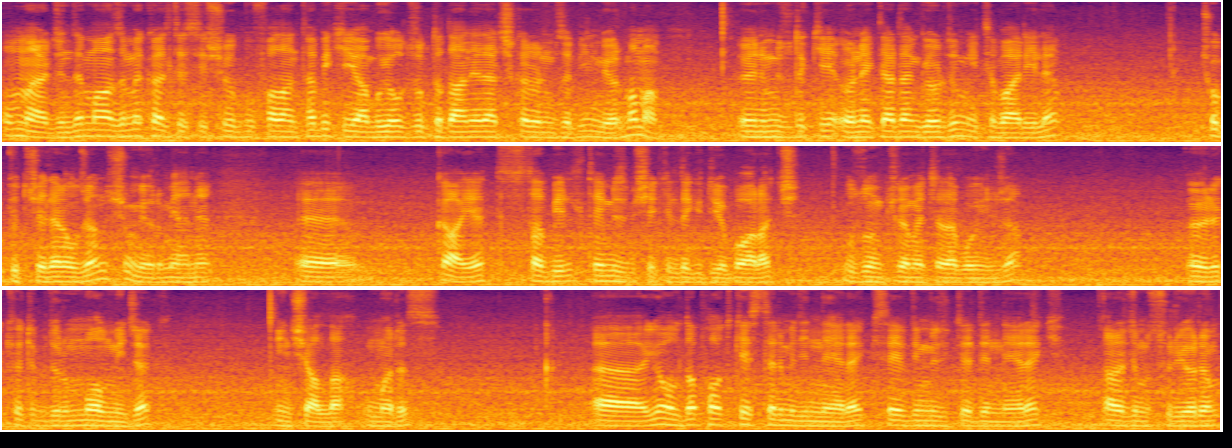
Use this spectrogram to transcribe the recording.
onun haricinde malzeme kalitesi şu bu falan tabii ki ya bu yolculukta daha neler çıkar önümüze bilmiyorum ama önümüzdeki örneklerden gördüğüm itibariyle çok kötü şeyler olacağını düşünmüyorum. Yani e, gayet stabil, temiz bir şekilde gidiyor bu araç uzun kilometreler boyunca. Öyle kötü bir durum olmayacak. İnşallah umarız. Ee, yolda podcastlerimi dinleyerek, sevdiğim müzikleri dinleyerek aracımı sürüyorum.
